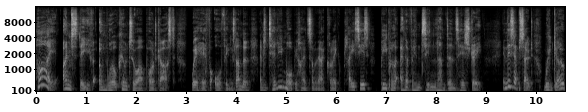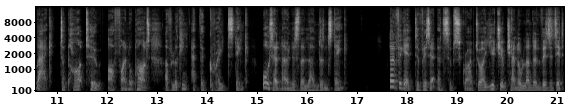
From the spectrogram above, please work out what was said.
Hi, I'm Steve, and welcome to our podcast. We're here for all things London and to tell you more behind some of the iconic places, people, and events in London's history. In this episode, we go back to part two, our final part of looking at the Great Stink, also known as the London Stink. Don't forget to visit and subscribe to our YouTube channel, London Visited,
